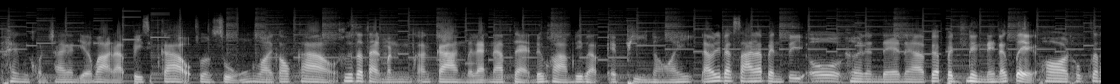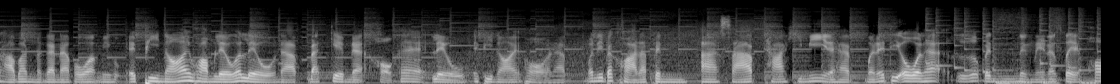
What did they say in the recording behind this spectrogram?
แม่งมีคนใช้กันเยอะมากนะปี 19 ส่วนสูง 199 คือสแตทมันกลางๆไปแล้วนะครับแต่ด้วยความที่แบบ FP น้อย แล้วที่แบ็กซ้ายนะเป็นตีโอเฮอร์นันเดสนะครับก็เป็นหนึ่งในนักเตะพ่อทุกสถาบันเหมือนกันนะเพราะว่ามี FP น้อยความเร็วก็เร็วนะครับแบ็กเกมเนี่ยขอแค่เร็ว FP น้อยพอนะครับวันนี้แบ็กขวานะเป็นอาซาฟทาคิมินะครับ เหมือนไอตีโอนะฮะคือก็เป็นหนึ่งในนักเตะพ่อ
